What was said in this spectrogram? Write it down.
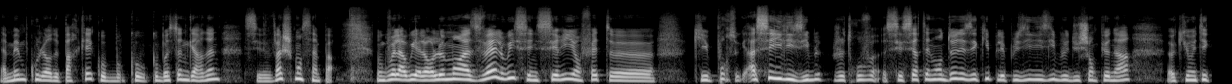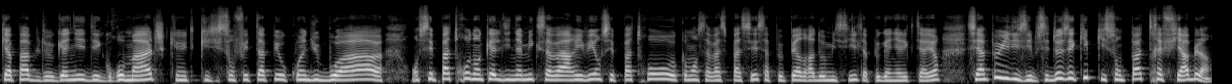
la même couleur de parquet qu'au Boston Garden. C'est vachement sympa. Donc voilà, oui. Alors, Le Mans Asvel, oui, c'est une série en fait qui est pour, assez illisible, je trouve. C'est certainement deux des équipes les plus illisibles du championnat, euh, qui ont été capables de gagner des gros matchs, qui, se sont fait taper au coin du bois. Euh, on ne sait pas trop dans quelle dynamique ça va arriver, on ne sait pas trop euh, comment ça va se passer. Ça peut perdre à domicile, ça peut gagner à l'extérieur. C'est un peu illisible. C'est deux équipes qui sont pas très fiables.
